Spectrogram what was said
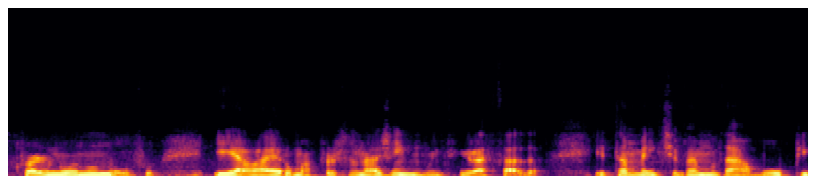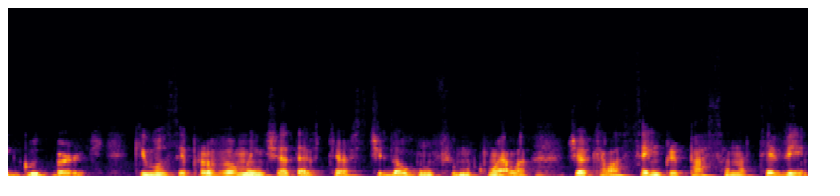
Square no ano novo, e ela era uma personagem muito engraçada. E também tivemos a Whoopi Goldberg, que você provavelmente já deve ter assistido algum filme com ela, já que ela sempre passa na TV.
